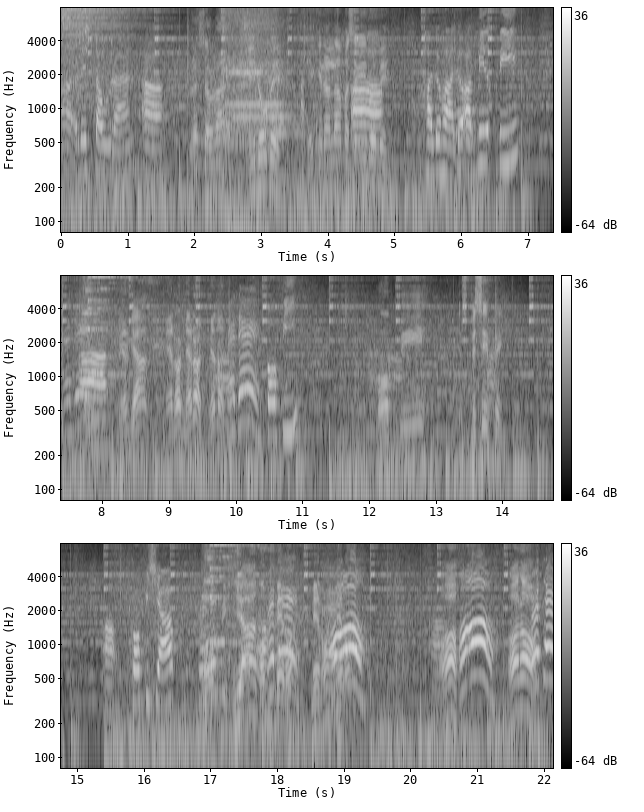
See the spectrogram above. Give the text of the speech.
Ah, restaurant. Ah, Restaurant. Inumin. May kinalaman sa Ah. inumin. halo-halo. Ah, milk tea. Ah, Mer- Yan. Meron, meron, meron. Pwede. coffee. Coffee. Specific. Ah, coffee shop. Coffee shop. Yan. Oh, Pwede. meron, meron, Oo. meron. Oh. Oo. Ano? Pwede.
